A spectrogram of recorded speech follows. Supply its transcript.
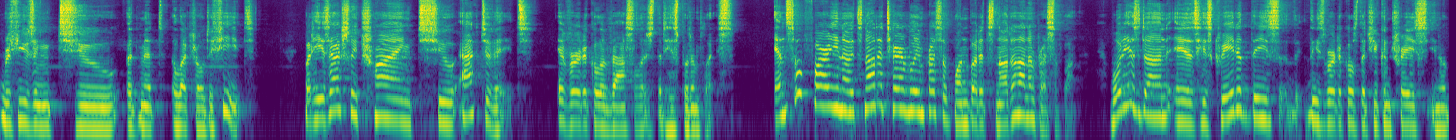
refusing to admit electoral defeat, but he's actually trying to activate a vertical of vassalage that he's put in place. And so far, you know, it's not a terribly impressive one, but it's not an unimpressive one. What he's done is he's created these these verticals that you can trace, you know,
